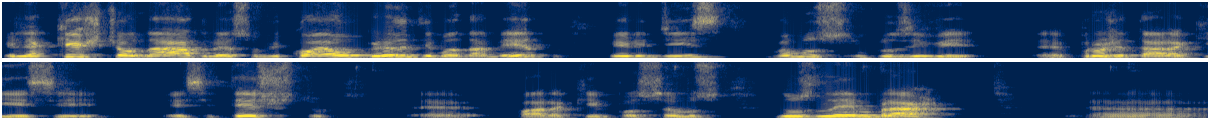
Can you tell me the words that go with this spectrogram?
ele é questionado né, sobre qual é o grande mandamento, ele diz: vamos, inclusive, projetar aqui esse, esse texto é, para que possamos nos lembrar uh,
